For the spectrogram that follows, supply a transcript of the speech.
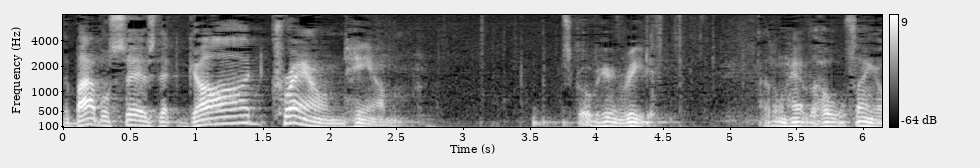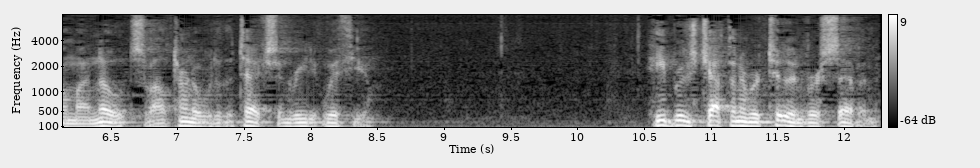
The Bible says that God crowned him. Let's go over here and read it. I don't have the whole thing on my notes, so I'll turn over to the text and read it with you. Hebrews chapter number 2 and verse 7.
